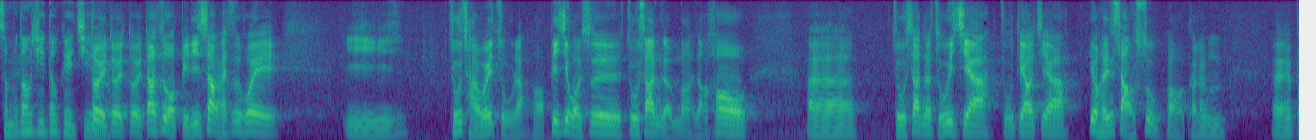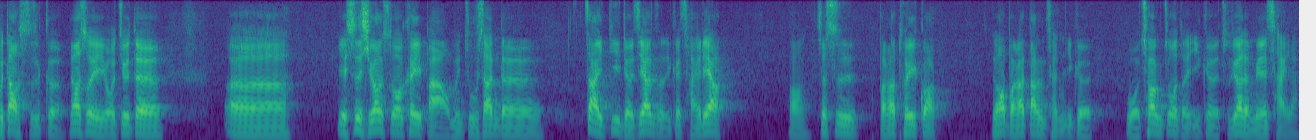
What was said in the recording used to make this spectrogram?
什么东西都可以结。对对对，但是我比例上还是会以竹材为主了哈，毕竟我是竹山人嘛，然后呃，竹山的竹艺家、竹雕家又很少数哦，可能。呃，不到十个，那所以我觉得，呃，也是希望说可以把我们竹山的在地的这样子一个材料，哦，就是把它推广，然后把它当成一个我创作的一个主要的媒材呀，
